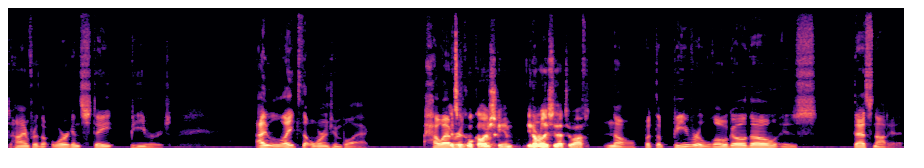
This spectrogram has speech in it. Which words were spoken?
time for the Oregon State Beavers. I like the orange and black. However, It's a cool color scheme. You don't really see that too often. No, but the beaver logo though is that's not it.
